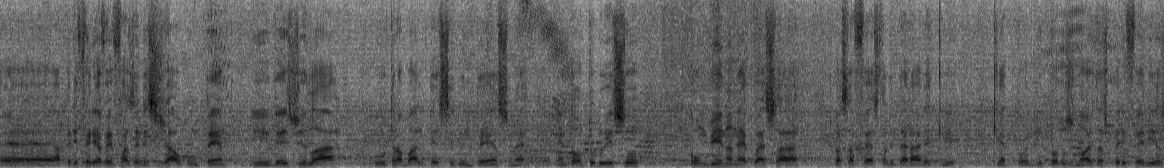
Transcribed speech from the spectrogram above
é, a periferia vem fazendo isso já há algum tempo e desde lá o trabalho tem sido intenso, né? Então tudo isso combina, né, com essa com essa festa literária aqui, que é de todos nós das periferias.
